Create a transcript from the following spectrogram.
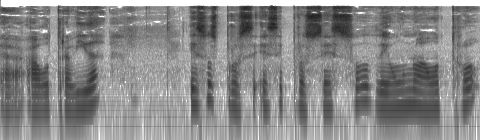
a, otra vida, esos, ese proceso de uno a otro,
